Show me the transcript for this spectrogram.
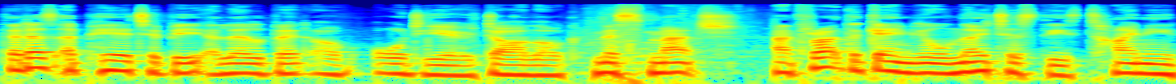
There does appear to be a little bit of audio dialogue mismatch and throughout the game you'll notice these tiny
